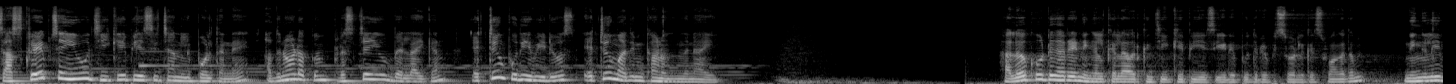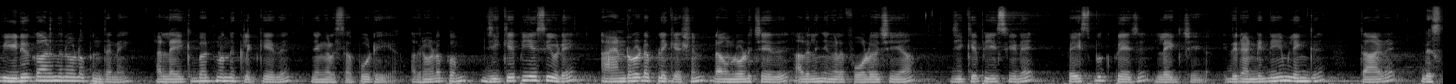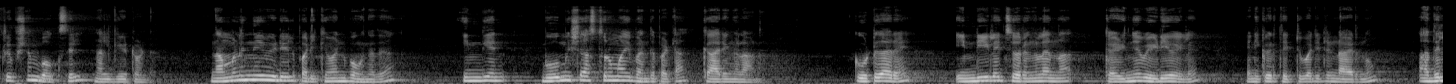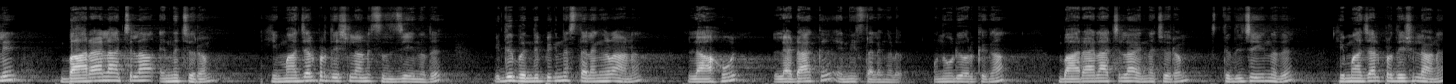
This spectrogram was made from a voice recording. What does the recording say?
Subscribe ചെയ്യൂ G K P S C channel ഇപ്പോൾ തന്നെ. അതിനോടൊപ്പം പ്രസ് ചെയ്യൂ ബെല്ലൈക്കൺ ഏറ്റവും പുതിയ വീഡിയോസ് ഏറ്റവും ആദ്യം കാണുന്നതിനായി. ഹലോ കൂട്ടുകാരെ നിങ്ങൾക്ക് എല്ലാവർക്കും ജി കെ പി എസ് സിയുടെ പുതിയൊരു എപ്പിസോഡിലേക്ക് സ്വാഗതം. നിങ്ങൾ ഈ വീഡിയോ കാണുന്നതിനോടൊപ്പം തന്നെ ആ ലൈക്ക് ബട്ടൺ ഒന്ന് ക്ലിക്ക് ചെയ്ത് ഞങ്ങൾ സപ്പോർട്ട് ചെയ്യുക. അതിനോടൊപ്പം ജി കെ പി എസ് സിയുടെ ആൻഡ്രോയിഡ് ആപ്ലിക്കേഷൻ ഡൗൺലോഡ് ചെയ്ത് അതിൽ ഞങ്ങൾ ഫോളോ ചെയ്യുക. ജി കെ പി എസ് സിയുടെ ഫേസ്ബുക്ക് പേജ് ലൈക്ക് ചെയ്യുക. ഇത് രണ്ടിന്റെയും ലിങ്ക് താഴെ ഡിസ്ക്രിപ്ഷൻ ബോക്സിൽ നൽകിയിട്ടുണ്ട്. നമ്മൾ ഇന്ന് ഈ വീഡിയോയിൽ പഠിക്കുവാൻ പോകുന്നത് ഇന്ത്യൻ ഭൂമിശാസ്ത്രവുമായി ബന്ധപ്പെട്ട കാര്യങ്ങളാണ്. കൂട്ടുകാരെ ഇന്ത്യയിലെ ചുരങ്ങൾ എന്ന കഴിഞ്ഞ വീഡിയോയിൽ എനിക്കൊരു തെറ്റുപറ്റിയിട്ടുണ്ടായിരുന്നു അതിൽ ബാരാലാച്ചല എന്ന ചുരം ഹിമാചൽ പ്രദേശിലാണ് സ്ഥിതി ചെയ്യുന്നത്. ഇത് ബന്ധിപ്പിക്കുന്ന സ്ഥലങ്ങളാണ് ലാഹോൾ ലഡാക്ക് എന്നീ സ്ഥലങ്ങൾ ഒന്നുകൂടി ഓർക്കുക ബാരാലാച്ചല എന്ന ചുരം സ്ഥിതി ചെയ്യുന്നത് ഹിമാചൽ പ്രദേശിലാണ്.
